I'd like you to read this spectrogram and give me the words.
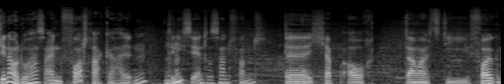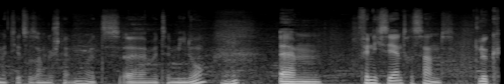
Genau, du hast einen Vortrag gehalten, den mhm. ich sehr interessant fand. Genau. Äh, ich habe auch damals die Folge mit dir zusammengeschnitten, mit, äh, mit dem Mino. Mhm. Ähm, Finde ich sehr interessant. Glück,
